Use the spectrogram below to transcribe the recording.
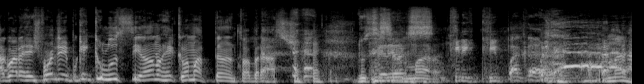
Agora responde aí, por que, que o Luciano reclama tanto? Abraço. Luciano, Mano. Cri-cri pra caralho. Mano,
